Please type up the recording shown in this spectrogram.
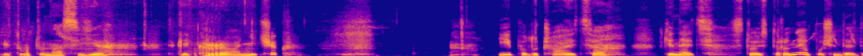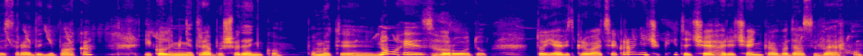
І тут у нас є такий кранічок. І виходить, кінець з тої сторони опущений десь до середини бака. І коли мені треба швиденько помити ноги з городу, то я відкриваю цей кранічок і тече гаряченька вода зверху.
